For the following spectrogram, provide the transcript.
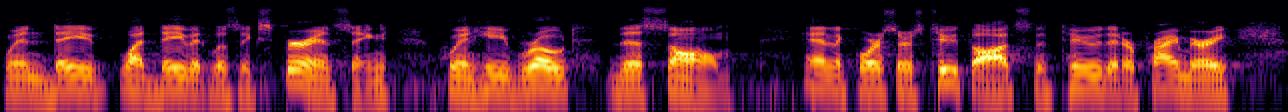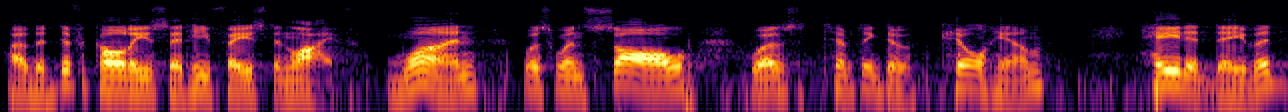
when Dave, what David was experiencing when he wrote this psalm. And of course, there's two thoughts, the two that are primary, uh, the difficulties that he faced in life. One was when Saul was attempting to kill him, hated David,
